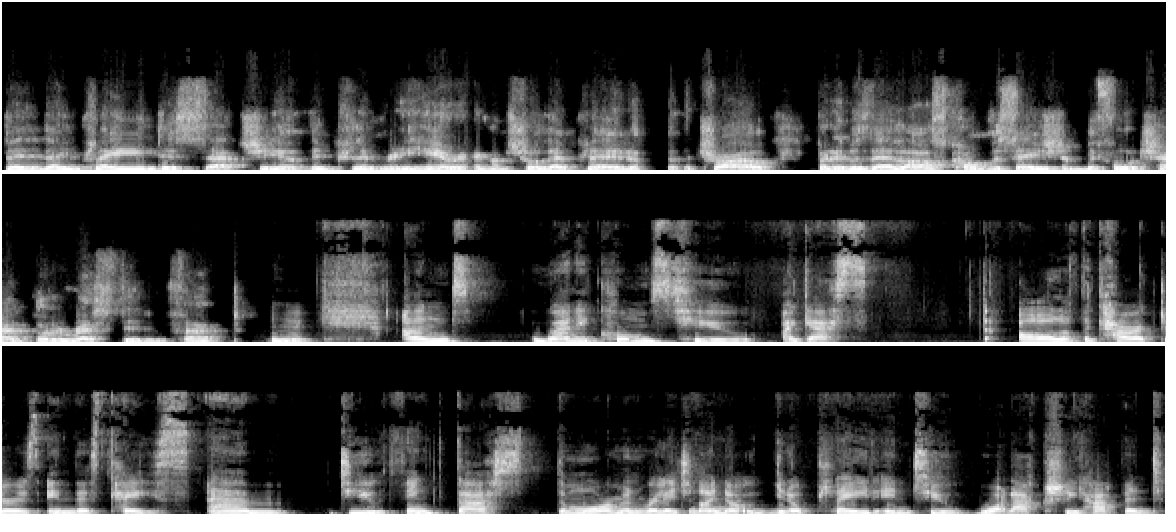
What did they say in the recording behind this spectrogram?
they, they played this actually at the preliminary hearing. I'm sure they played at the trial, but it was their last conversation before Chad got arrested, in fact. Mm-hmm. And when it comes to, I guess, all of the characters in this case, um, do you think that the Mormon religion, I know, you know, played into what actually happened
